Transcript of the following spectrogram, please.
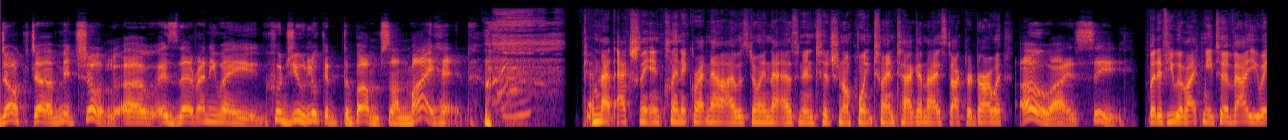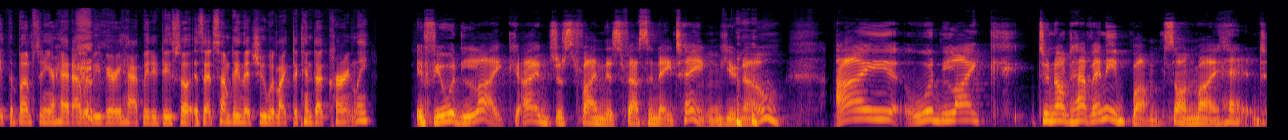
Dr. Mitchell, uh, is there any way, could you look at the bumps on my head? I'm not actually in clinic right now. I was doing that as an intentional point to antagonize Dr. Darwin. Oh, I see. But if you would like me to evaluate the bumps in your head, I would be very happy to do so. Is that something that you would like to conduct currently? If you would like, I just find this fascinating, you know? I would like to not have any bumps on my head.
